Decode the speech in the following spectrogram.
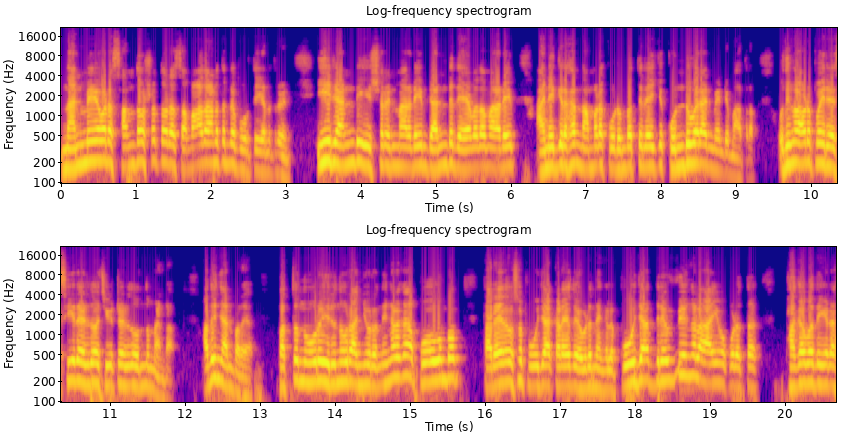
നന്മയോടെ സന്തോഷത്തോടെ സമാധാനത്തിന്റെ പൂർത്തീകരണത്തിന് വേണ്ടി ഈ രണ്ട് ഈശ്വരന്മാരുടെയും രണ്ട് ദേവതമാരുടെയും അനുഗ്രഹം നമ്മുടെ കുടുംബത്തിലേക്ക് കൊണ്ടുവരാൻ വേണ്ടി മാത്രം. നിങ്ങൾ അവിടെ പോയി രസീത് എഴുതോ ചീട്ട് എഴുതോ ഒന്നും വേണ്ട. അത് ഞാൻ പറയാം. പത്ത് നൂറ് ഇരുന്നൂറ് അഞ്ഞൂറ് നിങ്ങൾക്ക് പോകുമ്പം തലേ ദിവസം പൂജാക്കടയതോ എവിടുന്നെങ്കിലും പൂജാദ്രവ്യങ്ങളായോ കൊടുത്ത് ഭഗവതിയുടെ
